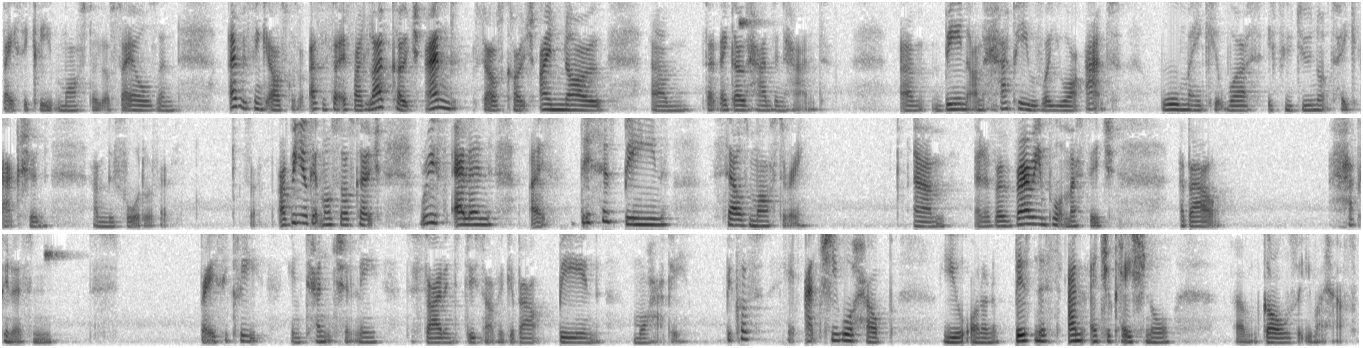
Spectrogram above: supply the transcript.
basically master your sales and everything else. Because as a certified life coach and sales coach, I know um, that they go hand in hand. Um, being unhappy with where you are at will make it worse if you do not take action and move forward with it. So, I've been your Get More Sales Coach, Ruth Ellen. I, this has been Sales Mastery, um, and a very, very important message about happiness and basically intentionally deciding to do something about being more happy because it actually will help you on a business and educational um, goals that you might have.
